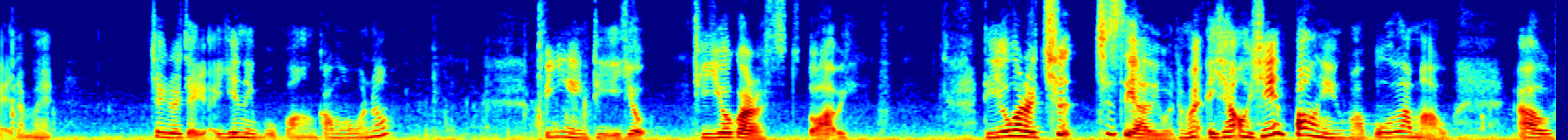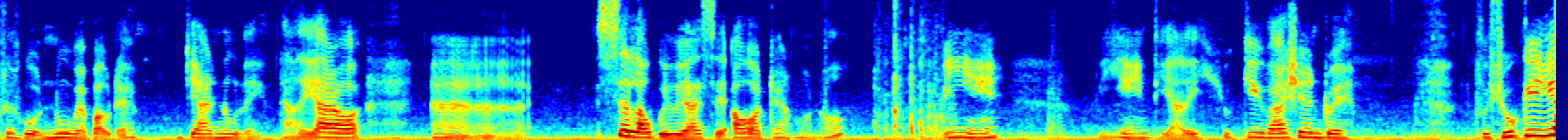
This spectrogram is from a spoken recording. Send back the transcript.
တယ်ဒါပေမဲ့ကြိတ်တော့ကြိတ်ရအရင်နေပို့ပေါအောင်ကောင်းမှာပေါ့နော်ပြီးရင်ဒီအယုတ်ဒီယုတ်ကတော့သွားပြီဒီယုတ်ကတော့ချစ်ချစ်စရာလေးပေါ့ဒါပေမဲ့အရင်အရင်ပေါက်ရင်ကွာပိုလာမှာဘူးအဲ့ဒါကို just ကိုနှုတ်ပဲပေါက်တယ်ပြာနှုတ်လေဒါလေးကတော့အဲစစ်လောက်ပြီးလို့ရစစ်အောက်တန်းပေါ့နော်ပြီးရင်ပြီးရင်ဒီဟာလေး UK version တွေ UK က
